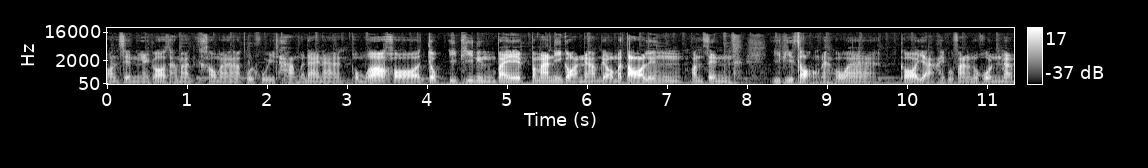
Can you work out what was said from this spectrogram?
อนเซ็นไงก็สามารถเข้ามาพูดคุยถามก็ได้นะ ผมก็ขอจบ EP 1 ไปประมาณนี้ก่อนนะครับ เดี๋ยวมาต่อเรื่องออนเซ็น EP 2 นะ เพราะว่าก็อยากให้ผู้ฟังทุกคนแบบ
